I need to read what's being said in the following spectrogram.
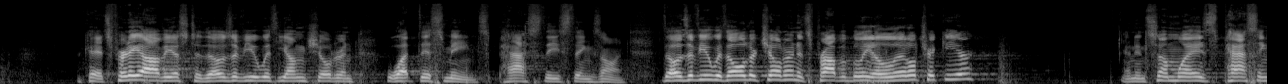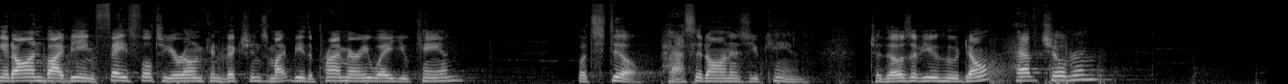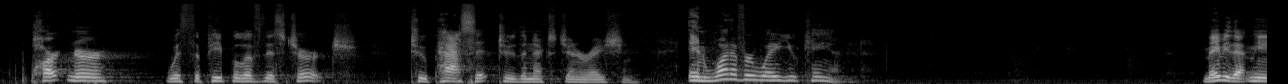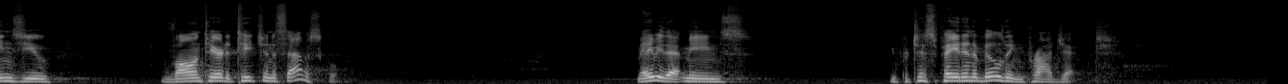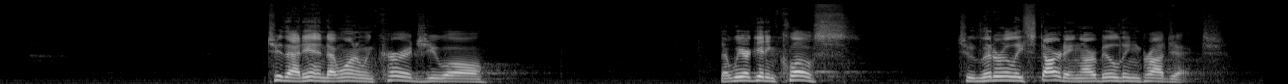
Okay, it's pretty obvious to those of you with young children what this means. Pass these things on. Those of you with older children, it's probably a little trickier and in some ways, passing it on by being faithful to your own convictions might be the primary way you can. But still, pass it on as you can. To those of you who don't have children, partner with the people of this church to pass it to the next generation in whatever way you can. Maybe that means you volunteer to teach in a Sabbath school. Maybe that means you participate in a building project. To that end, I want to encourage you all that we are getting close to literally starting our building project.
